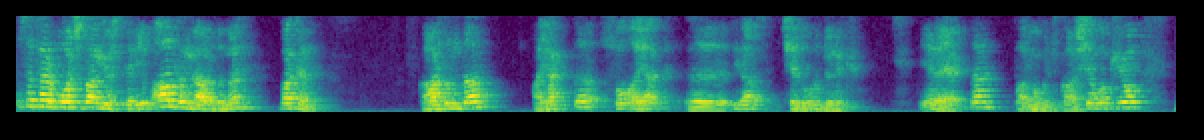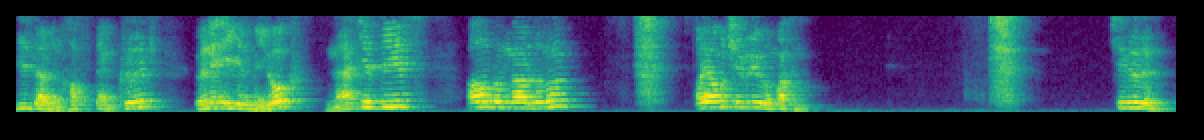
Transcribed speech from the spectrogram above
Bu sefer bu açıdan göstereyim. Aldım gardımı. Bakın. Gardımda ayakta sol ayak e, biraz içe doğru dönük. Diğer ayakta parmak ucu karşıya bakıyor. Dizlerden hafiften kırık. Öne eğilme yok. Merkezdeyiz. Aldım gardımı. Ayağımı çeviriyorum bakın. Çevirdim.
